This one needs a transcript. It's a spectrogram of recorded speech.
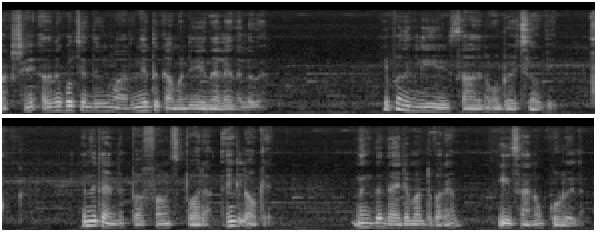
പക്ഷേ അതിനെക്കുറിച്ച് എന്തെങ്കിലും അറിഞ്ഞിട്ട് കമന്റ് ചെയ്യുന്നതല്ലേ നല്ലത്. ഇപ്പോൾ നിങ്ങൾ ഈ സാധനം ഉപയോഗിച്ച് നോക്കി. എന്നിട്ട് എന്റെ പെർഫോമൻസ് പോരാ. എങ്കിൽ ഓക്കെ നിങ്ങൾക്ക് ധൈര്യമായിട്ട് പറയാം ഈ സാധനം കൊള്ളില്ല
